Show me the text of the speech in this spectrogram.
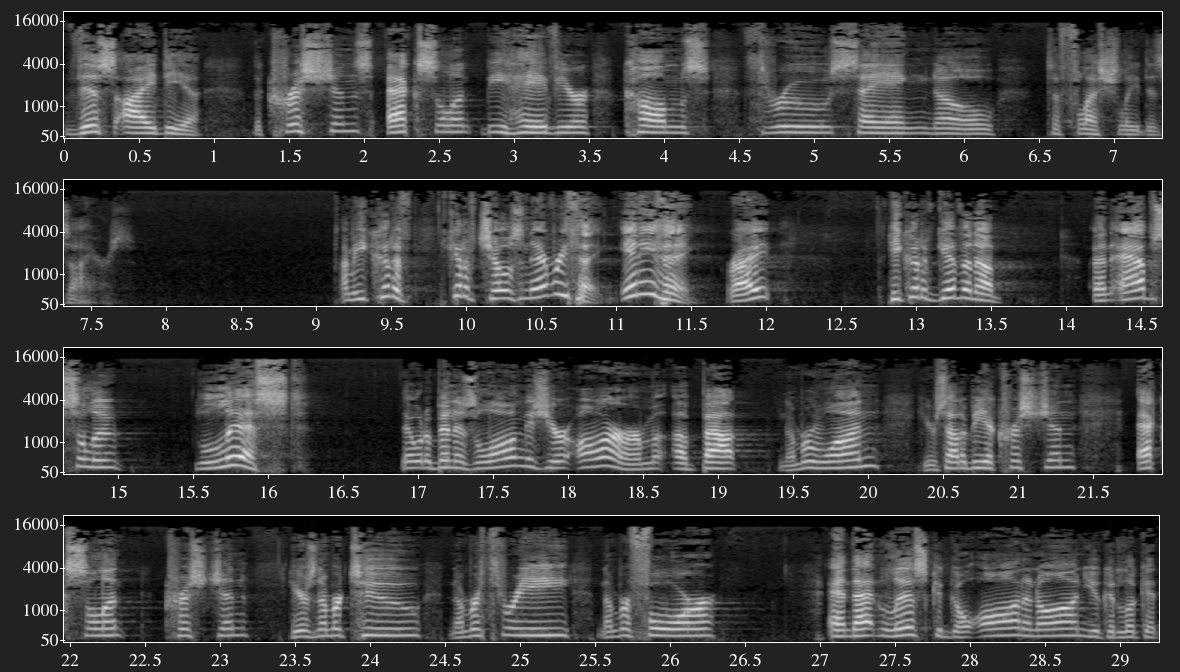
this idea. The Christian's excellent behavior comes through saying no to fleshly desires. I mean, he could have, he could have chosen everything, anything, right? He could have given a, an absolute list that would have been as long as your arm about Number one, here's how to be a Christian, excellent Christian. Here's number two, number three, number four. And that list could go on and on. You could look at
